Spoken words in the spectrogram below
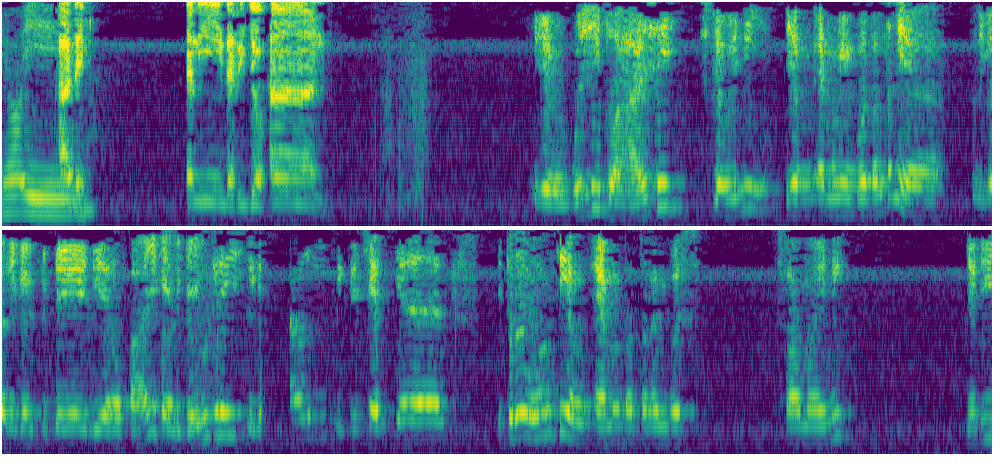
Yoi. ada nih dari Johan ya gue sih itu aja sih sejauh ini yang emang yang gue tonton ya liga-liga gede di Eropa aja kayak Liga Inggris, Liga Italia, Liga Champion itu doang sih yang emang tontonan gue selama ini jadi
